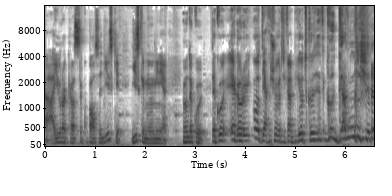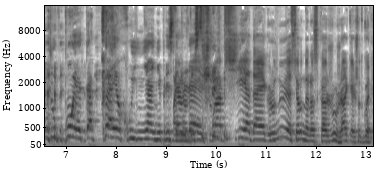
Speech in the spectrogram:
да. А Юра как раз закупался диски, дисками у меня. И он такой, такой, я говорю, вот я хочу вертикальный предел. Он такой, это такое говнище тупое, такая хуйня, не представляешь вообще, да. Я говорю, ну я все равно расскажу, жаль, конечно, он такой,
